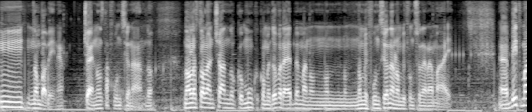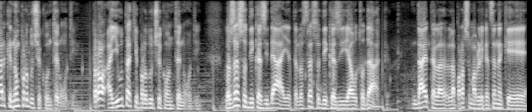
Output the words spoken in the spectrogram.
mm, non va bene cioè non sta funzionando. Non la sto lanciando comunque come dovrebbe, ma non, non, non mi funziona e non mi funzionerà mai. Eh, Bitmark non produce contenuti, però aiuta chi produce contenuti. Lo stesso di Casi Diet, lo stesso di Casi Autodac. Diet è la, la prossima applicazione che,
